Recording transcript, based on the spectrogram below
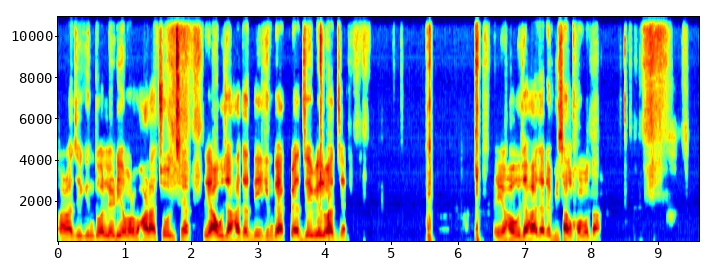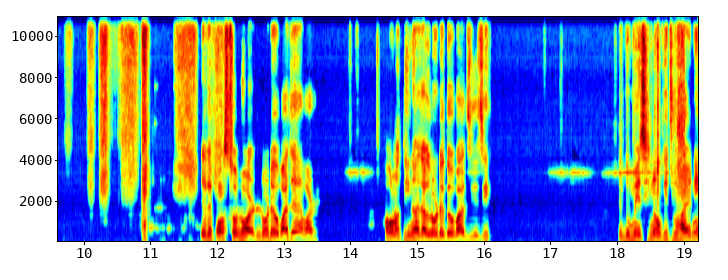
আর আজকে কিন্তু অলরেডি আমার ভাড়া চলছে। এই আউজা হাজার দিয়ে কিন্তু এক পেয়ার জেবিএল বাজছে। এই হাউজা হাজারে বিশাল ক্ষমতা। এতে পাঁচশো লোডেও বাজে, আবার কখনো তিন হাজার লোডেতেও বাজিয়েছি। কিন্তু মেশিনেও কিছু হয়নি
